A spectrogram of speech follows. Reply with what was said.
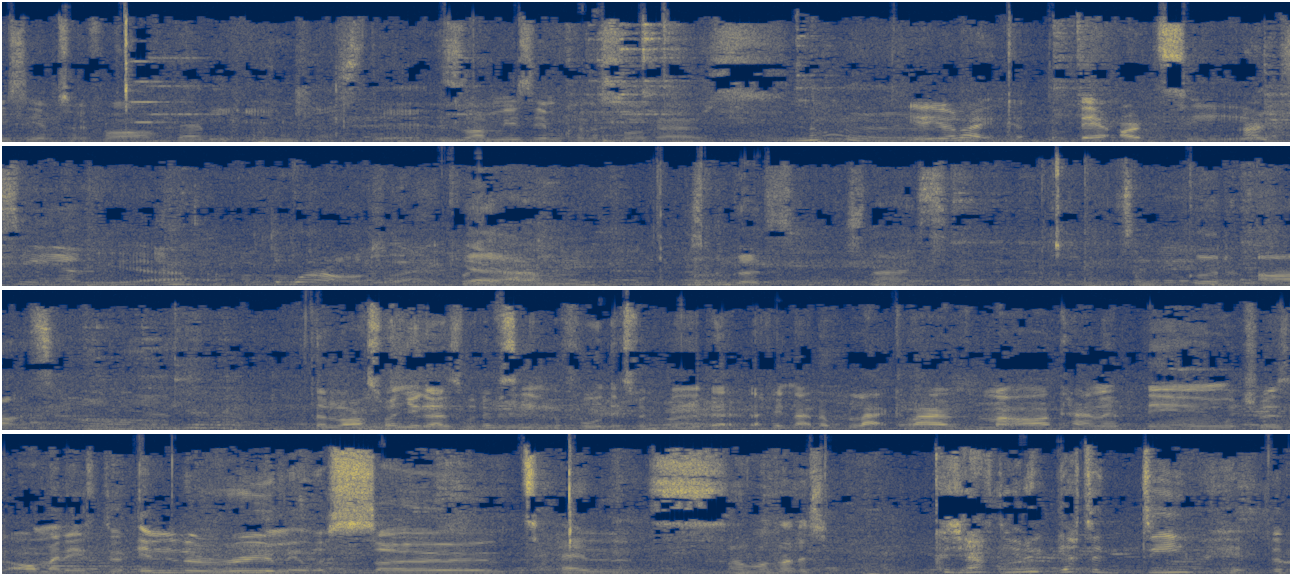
Museum so far? Very interesting. This is our museum connoisseur, guys. No. Yeah, you're like, they're artsy. Artsy and yeah. the world. Like, yeah. yeah um, it's good. It's nice. Some good art in here. The last one you guys would have seen before this would be that I think like the Black Lives Matter kind of thing, which was oh my days. In the room, it was so tense. I my god, this because you have to you, have to deep hit the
